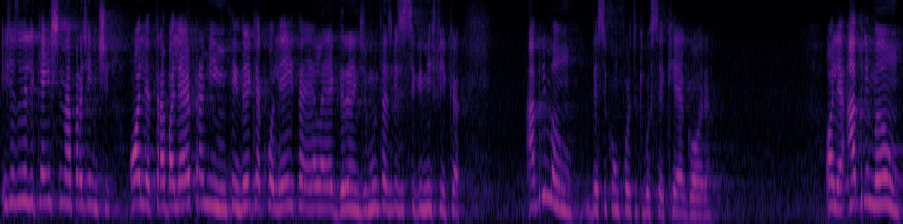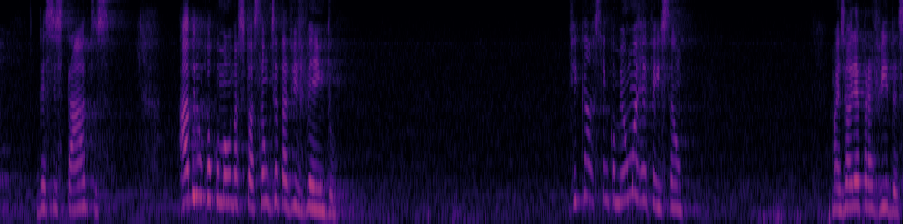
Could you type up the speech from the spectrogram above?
E Jesus ele quer ensinar para a gente, olha, trabalhar para mim, entender que a colheita ela é grande, muitas vezes significa abre mão desse conforto que você quer agora. Olha, abre mão desse status. Abre um pouco mão da situação que você está vivendo. Fica sem comer uma refeição. Mas olha para vidas.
